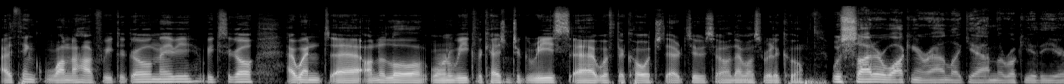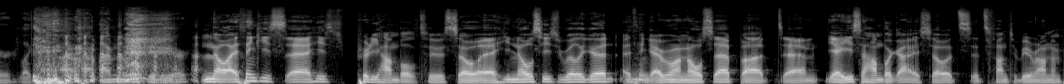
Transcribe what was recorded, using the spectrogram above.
I think one and a half week ago, maybe weeks ago. I went uh, on a little one week vacation to Greece uh, with the coach there too, so that was really cool. Was Seider walking around like, "Yeah, I'm the rookie of the year"? Like, I'm, I'm the rookie of the year. No, I think he's uh, he's pretty humble too. So uh, he knows he's really good. I think everyone knows that, but um, yeah, he's a humble guy. So it's it's fun to be around him.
